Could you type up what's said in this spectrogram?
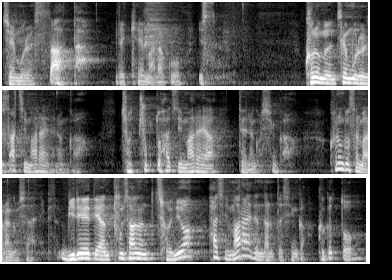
재물을 쌓았다. 이렇게 말하고 있습니다. 그러면 재물을 쌓지 말아야 되는가? 저축도 하지 말아야 되는 것인가? 그런 것을 말한 것이 아닙니다. 미래에 대한 투자는 전혀 하지 말아야 된다는 뜻인가? 그것도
